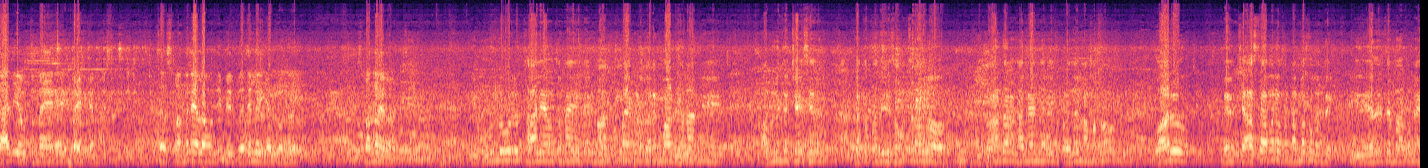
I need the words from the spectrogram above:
ఖాళీ అవుతున్నాయనేది బయట కనిపిస్తుంది. సార్ స్పందన ఎలా ఉంది? మీరు ప్రజల్లోకి వెళ్తున్నారు. స్పందన ఎలా? ఈ ఊర్లు ఊర్లు ఖాళీ అవుతున్నాయంటే మాకున్న ఇక్కడ వెనకబాటుతనాన్ని అభివృద్ధి చేసే గత పది సంవత్సరాల్లో ఈ ప్రాంతానికి అన్యాయం జరిగింది ప్రజల నమ్మకం వారు మేము చేస్తామని ఒక నమ్మకం ఉంది. ఇది ఏదైతే మాకున్న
